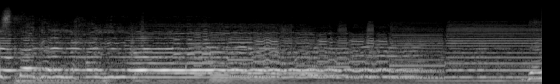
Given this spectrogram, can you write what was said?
استقل حليان ده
